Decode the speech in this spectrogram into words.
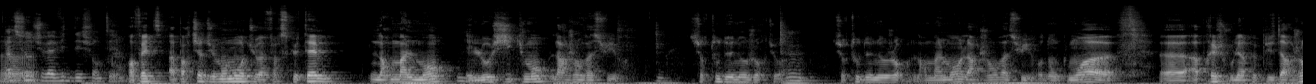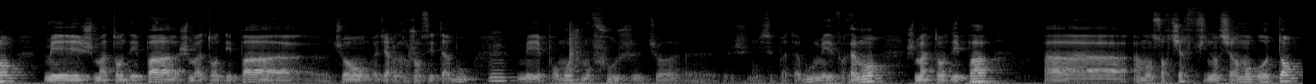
Ah, Euh, sinon, tu vas vite déchanter. hein. En fait, à partir du moment où tu vas faire ce que t'aimes, normalement Mhm. et logiquement, l'argent va suivre. Surtout de nos jours, tu vois. Mm. Surtout de nos jours. Normalement, l'argent va suivre. Donc moi, euh, euh, après, je voulais un peu plus d'argent, mais je m'attendais pas, je m'attendais pas, euh, tu vois, on va dire l'argent c'est tabou. Mm. Mais pour moi, je m'en fous, je, tu vois, c'est pas tabou. Mais vraiment, je m'attendais pas à, à m'en sortir financièrement autant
